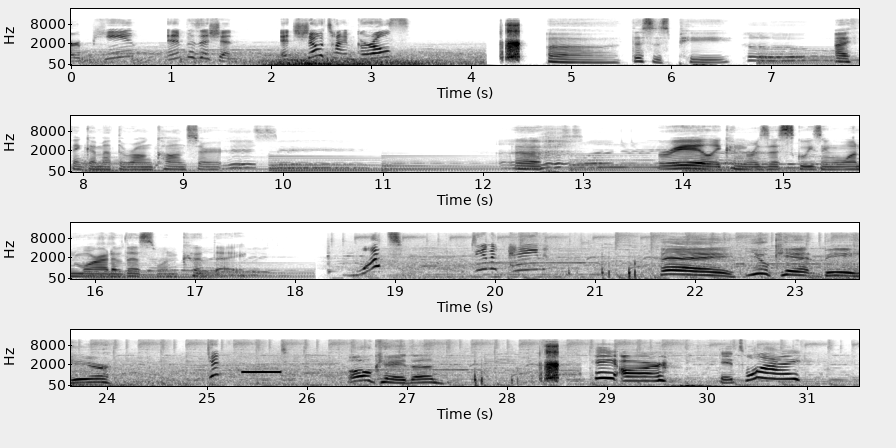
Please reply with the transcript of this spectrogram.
Letter P in position. It's showtime, girls! Uh, this is P. I think I'm at the wrong concert. Ugh. Really couldn't resist squeezing one more out of this one, could they? What? Damn it, Paine! Hey, you can't be here. Get Okay then. Hey R, it's why!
